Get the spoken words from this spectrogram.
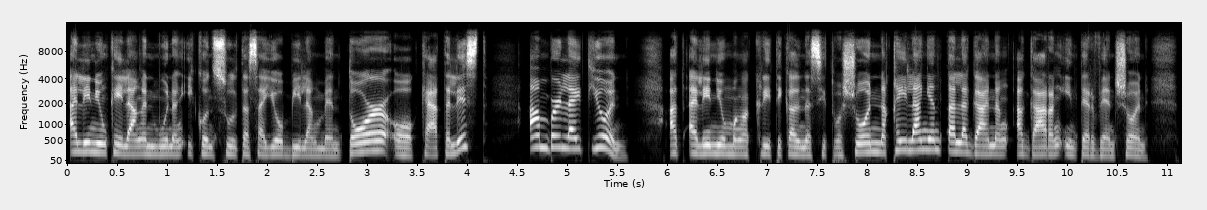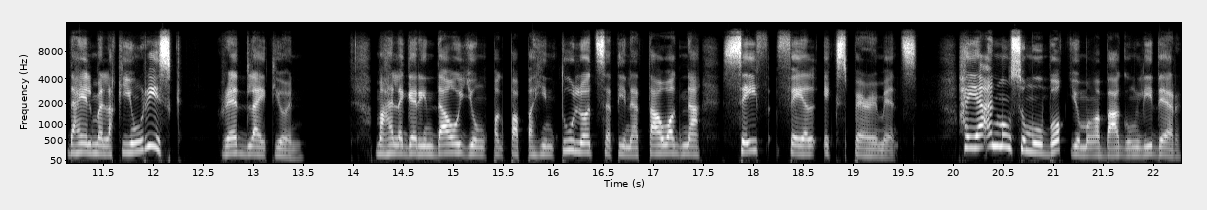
Alin yung kailangan munang ikonsulta sa'yo bilang mentor o catalyst? Amber light yun. At alin yung mga critical na sitwasyon na kailangan talaga ng agarang intervention dahil malaki yung risk? Red light yun. Mahalaga rin daw yung pagpapahintulot sa tinatawag na safe fail experiments. Hayaan mong sumubok yung mga bagong leader.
